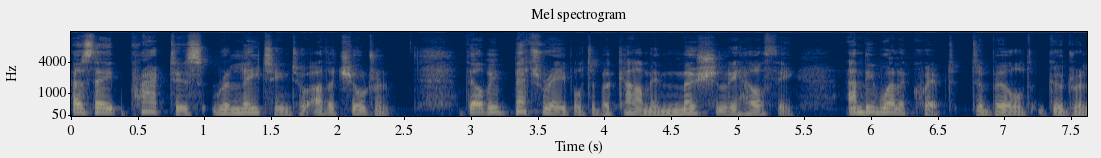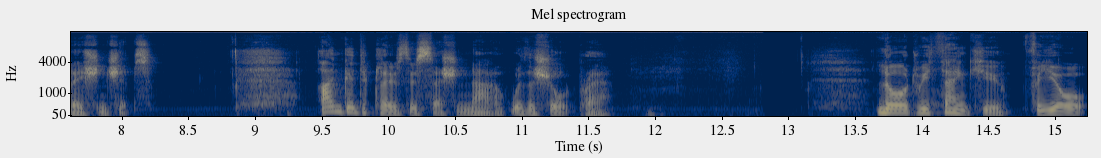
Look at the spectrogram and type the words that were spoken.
as they practice relating to other children, they'll be better able to become emotionally healthy and be well equipped to build good relationships. I'm going to close this session now with a short prayer. Lord, we thank you for your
